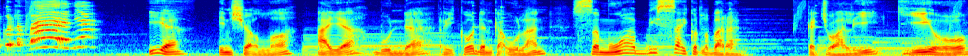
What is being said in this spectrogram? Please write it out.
ikut lebaran ya? Iya, insya Allah ayah, bunda, Riko, dan Kak Ulan semua bisa ikut lebaran. Kecuali Kio.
